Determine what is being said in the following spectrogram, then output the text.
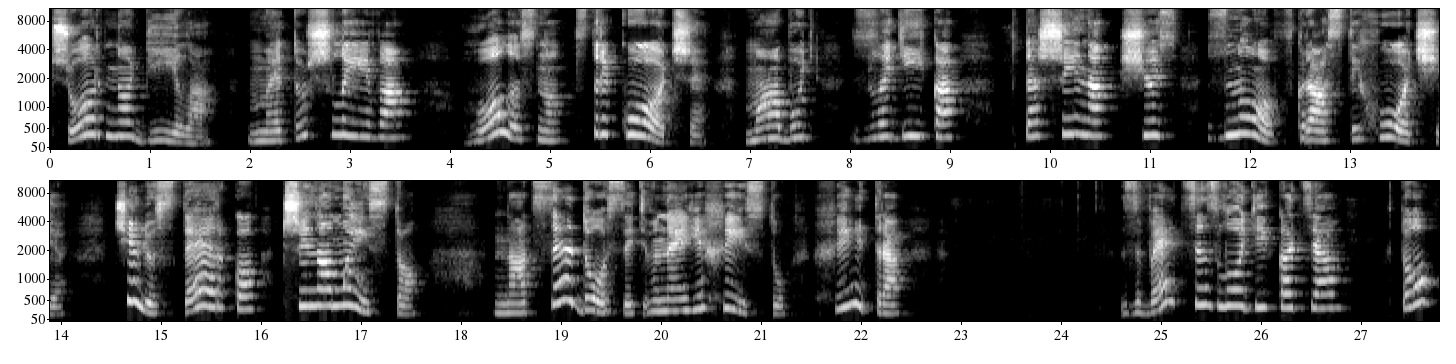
Чорно-біла, метушлива, голосно стрикоче, мабуть, злодійка пташина щось знов вкрасти хоче, чи люстерко, чи намисто. На це досить в неї хисту, хитра. Зветься злодійка ця. Хто?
